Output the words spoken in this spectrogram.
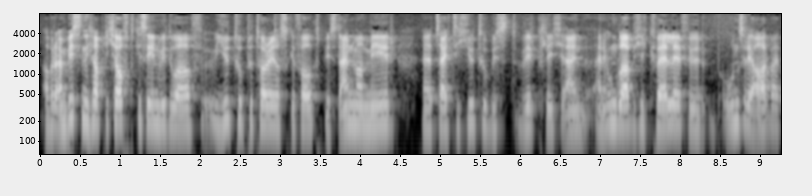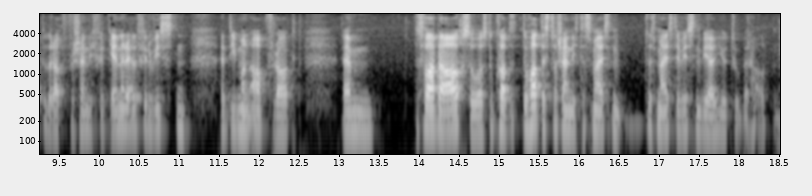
aber ein bisschen, ich habe dich oft gesehen, wie du auf YouTube-Tutorials gefolgt bist. Einmal mehr äh, zeigt sich, YouTube ist wirklich ein, eine unglaubliche Quelle für unsere Arbeit oder auch wahrscheinlich für generell für Wissen, äh, die man abfragt. Ähm, das war da auch so. Also du, du hattest wahrscheinlich das, meisten, das meiste Wissen via YouTube erhalten.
